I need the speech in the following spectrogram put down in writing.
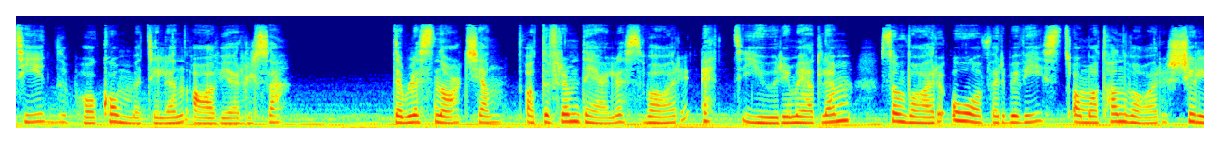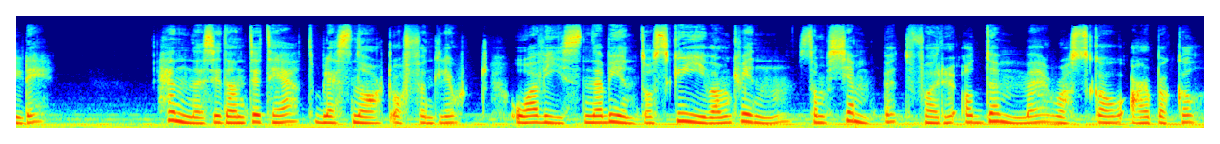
tid på å komme til en avgjørelse. Det ble snart kjent at det fremdeles var ett jurymedlem som var overbevist om at han var skyldig. Hennes identitet ble snart offentliggjort, og avisene begynte å skrive om kvinnen som kjempet for å dømme Roscoe Arbuckle.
